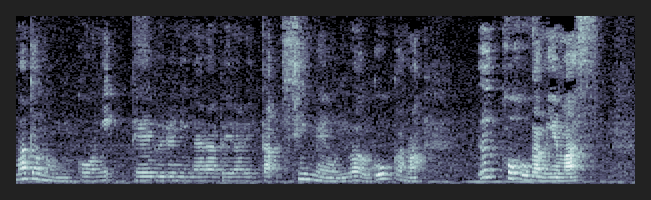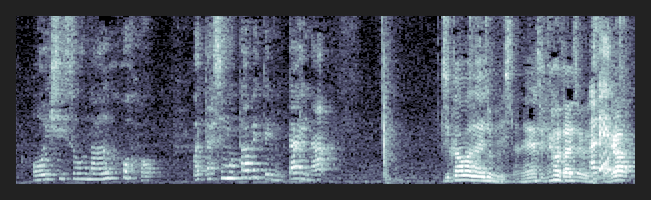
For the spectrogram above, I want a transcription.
窓の向こうにテーブルに並べられた新年を祝う豪華なウッホホが見えます。美味しそうなウッホホ私も食べてみたいな。時間は大丈夫でした時ね。間は大丈夫でしたが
